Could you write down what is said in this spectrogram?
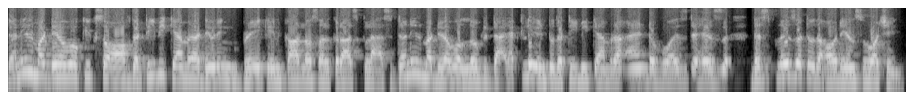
Daniil Medvedev kicks off the TV camera during break in Carlos Alcaraz class. Daniil Medvedev looked directly into the TV camera and voiced his displeasure to the audience watching.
